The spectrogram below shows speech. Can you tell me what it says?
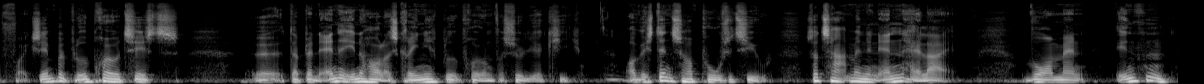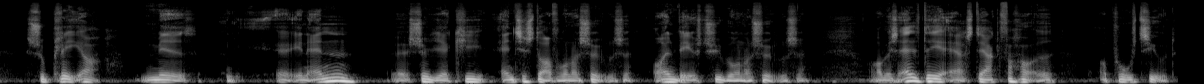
for eksempel blodprøvetests, øh, der blandt andet indeholder screeningsblodprøven for cøliaki. Mm. Og hvis den så er positiv, så tager man en anden halvleg, hvor man enten supplerer med øh, en anden øh, cøliaki-antistofundersøgelse og en vævstypeundersøgelse. Og hvis alt det er stærkt forhøjet og positivt,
